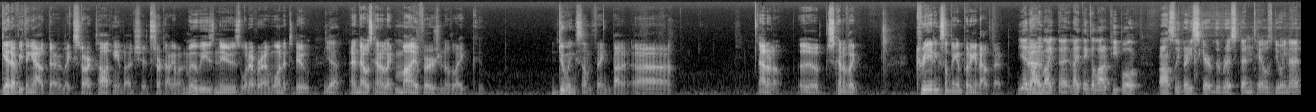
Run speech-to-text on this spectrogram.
get everything out there, like start talking about shit, start talking about movies, news, whatever I wanted to do yeah. and that was kind of like my version of like doing something but uh i don't know uh, just kind of like creating something and putting it out there Yeah, no, I like that, and I think a lot of people are honestly very scared of the risk that entails doing that.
